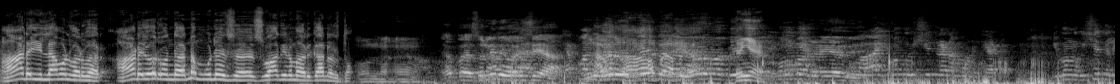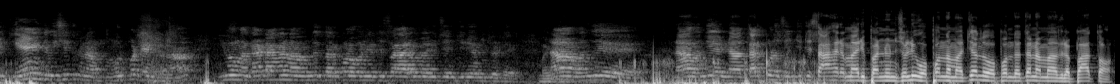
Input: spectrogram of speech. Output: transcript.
ஆடை இல்லாமல் வருவார். ஆடையோர் வந்தாருன்னா மூணு சு- சுவாதீனமா இருக்கான்னு அர்த்தம். இவங்க விஷயத்துல ஏன் இந்த விஷயத்துக்கு நான் முற்பட்டேன்னு சொன்னா இவங்க கேட்டாங்க நான் வந்து தற்கொலை பண்ணிட்டு சாகிற மாதிரி செஞ்சிருவேன்னு சொல்லிட்டு. நான் வந்து நான் வந்து நான் தற்கொலை செஞ்சுட்டு சாகிற மாதிரி பண்ணுன்னு சொல்லி ஒப்பந்தமாச்சு. அந்த ஒப்பந்தத்தை நம்ம அதில் பார்த்தோம்.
